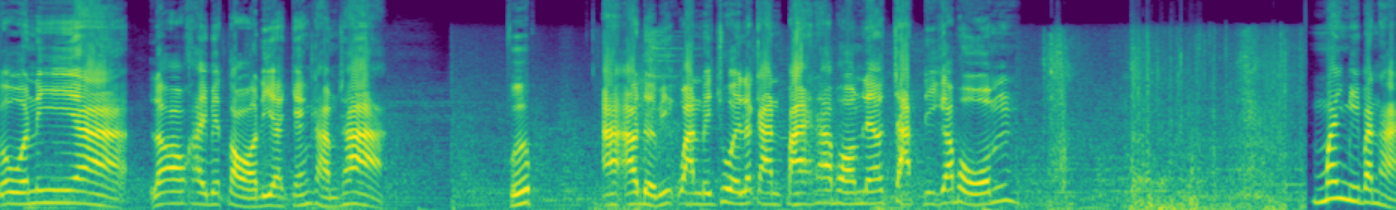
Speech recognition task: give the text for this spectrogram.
ปะวะเนี่ยแล้วเอาใครไปต่อดีอะแก๊งสามชาฟึบอะเอาเดอะบิ๊กวันไปช่วยแล้วกันไปถ้าพร้อมแล้วจัดดีครับผม ไม่มีปัญหา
